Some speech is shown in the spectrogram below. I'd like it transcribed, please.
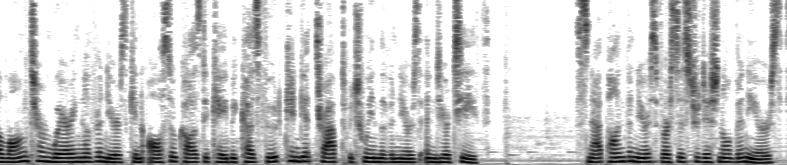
A long-term wearing of veneers can also cause decay because food can get trapped between the veneers and your teeth. Snap-on veneers versus traditional veneers.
